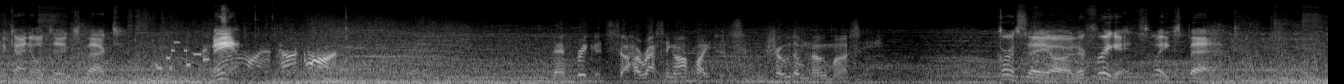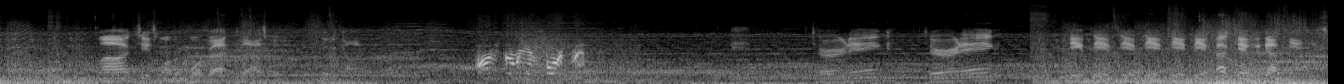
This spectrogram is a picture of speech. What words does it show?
I kinda know what to expect. Man! Their frigates are harassing our fighters. Show them no mercy. Of course they are. They're frigates. What do you expect? Well, actually, it's more of a Corvette class, but moving on. Launch the reinforcement. Turning, turning. Pew, pew, pew, pew, pew, pew. Okay, we got fuses.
